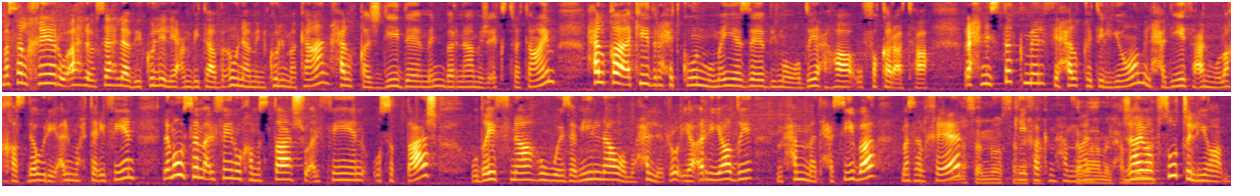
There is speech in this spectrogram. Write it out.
مساء الخير وأهلا وسهلا بكل اللي عم بيتابعونا من كل مكان. حلقة جديدة من برنامج اكسترا تايم حلقة أكيد رح تكون مميزة بمواضيعها وفقراتها. رح نستكمل في حلقة اليوم الحديث عن ملخص دوري المحترفين لموسم 2015 و2016 وضيفنا هو زميلنا ومحلل رؤيا الرياضي محمد حسيبة. مساء الخير. مساء النور. كيفك محمد؟ تمام الحمد جاي. مبسوط اليوم.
